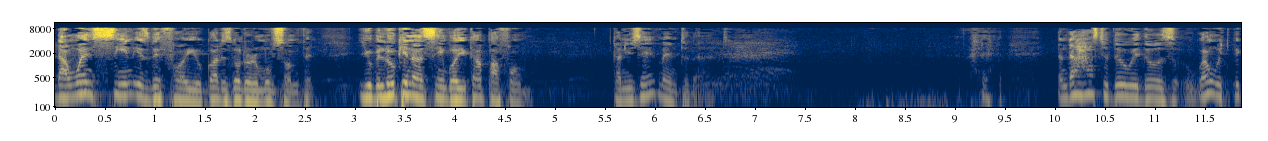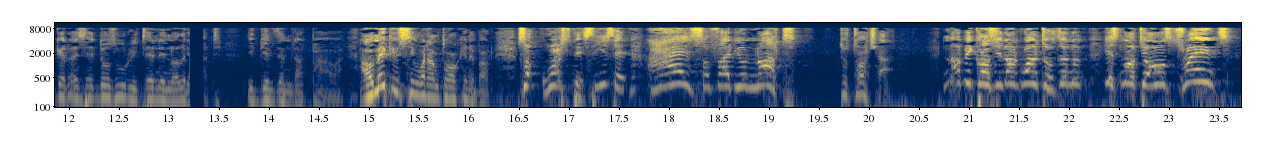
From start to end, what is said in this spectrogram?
That when sin is before you, God is going to remove something. You'll be looking at sin, but you can't perform. Can you say amen to that? and that has to do with those, when we speak it, I say those who retain the knowledge that He gives them that power. I'll make you see what I'm talking about. So watch this. He said, I suffered you not to her. Not because you don't want to. It's not your own strength.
